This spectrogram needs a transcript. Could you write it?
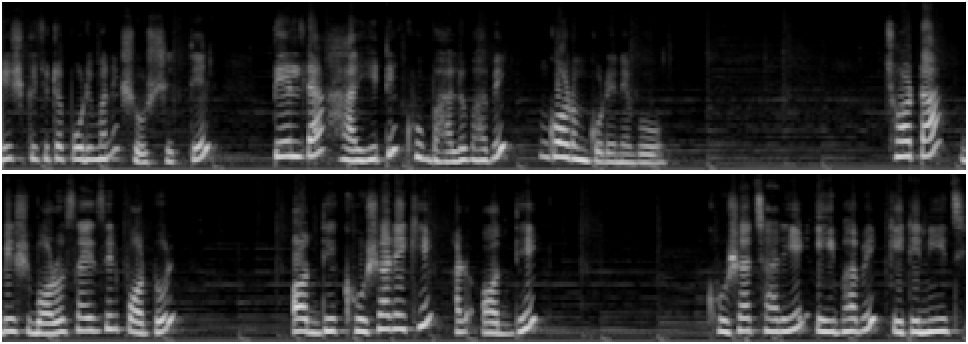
বেশ কিছুটা পরিমাণে সর্ষের তেল। তেলটা হাই হিটে খুব ভালোভাবে গরম করে নেব। ছটা বেশ বড় সাইজের পটল, অর্ধেক খোসা রেখে আর অর্ধেক খোসা ছাড়িয়ে এইভাবে কেটে নিয়েছি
